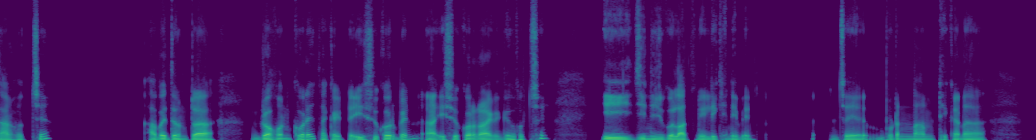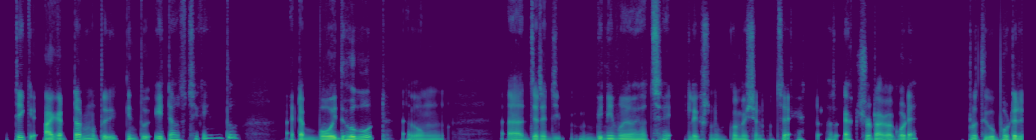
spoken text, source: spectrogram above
তার হচ্ছে আবেদনটা গ্রহণ করে তাকে একটা ইস্যু করবেন। ইস্যু করার আগে হচ্ছে এই জিনিসগুলো আপনি লিখে নিবেন। যে ভোটার নাম, ঠিকানা ঠিক আগেরটার মতোই কিন্তু এটা হচ্ছে কিন্তু একটা বৈধ ভোট এবং যেটা বিনিময়ে হচ্ছে ইলেকশন কমিশন হচ্ছে একশো টাকা করে প্রতি ভোটের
